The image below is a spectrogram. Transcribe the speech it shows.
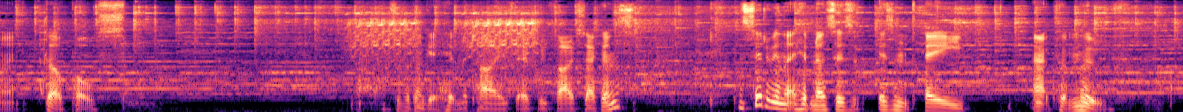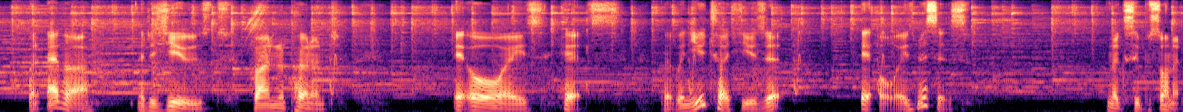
Right, Bell Pulse. See if I don't get hypnotized every five seconds. Considering that hypnosis isn't a accurate move, whenever it is used by an opponent, it always hits. But when you try to use it, it always misses. Like supersonic.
